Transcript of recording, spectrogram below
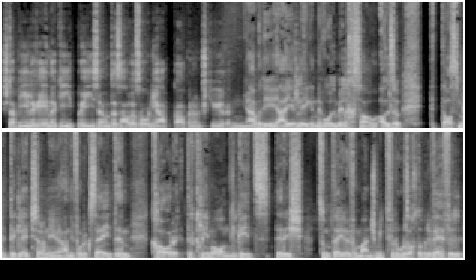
stabilere Energiepreise und das alles ohne Abgaben und Steuern. Ja, aber die eierlegende Wollmilchsau. Also das mit den Gletschern habe ich, habe ich vorher gesagt. Ähm, klar, der Klimawandel gibt's, der ist zum Teil vom Menschen mitverursacht, aber wie viel,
